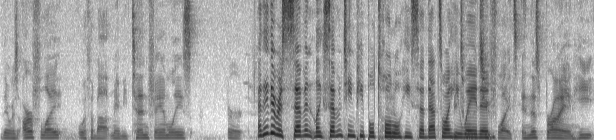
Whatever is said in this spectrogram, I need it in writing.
There was our flight with about maybe 10 families or I think there was seven, like seventeen people total. He said that's why he the two waited. flights. And this Brian, he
